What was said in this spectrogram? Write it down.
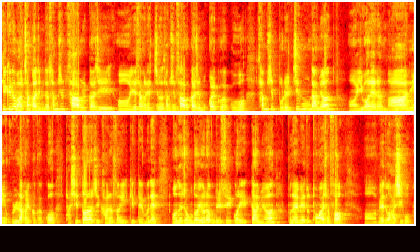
TQ도 마찬가지입니다. 34불까지 어, 예상을 했지만 34불까지 못갈 것 같고 30불을 찍는다면 어, 이번에는 많이 올라갈 것 같고 다시 떨어질 가능성이 있기 때문에 어느 정도 여러분들이 수익권에 있다면 분할 매도 통하셔서 어, 매도하시고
